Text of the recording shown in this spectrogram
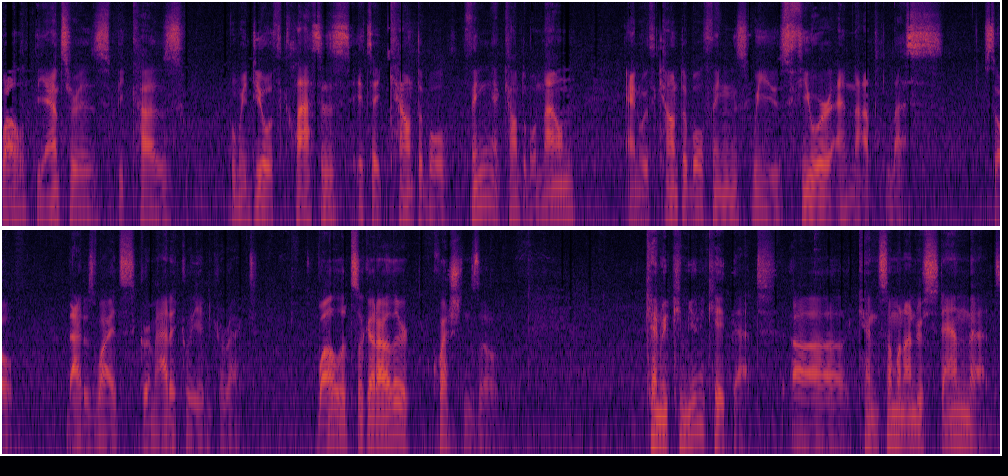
Well, the answer is because when we deal with classes, it's a countable thing, a countable noun, and with countable things, we use fewer and not less. So that is why it's grammatically incorrect. Well, let's look at our other questions though. Can we communicate that? Uh, can someone understand that?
